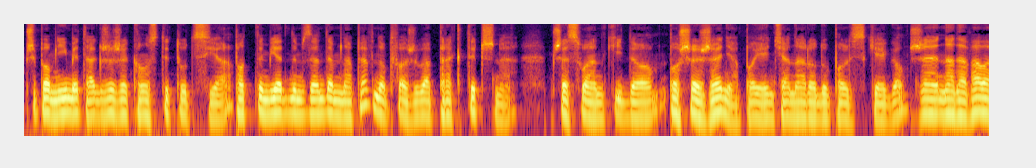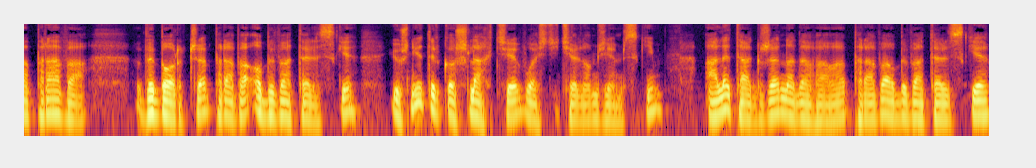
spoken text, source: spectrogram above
Przypomnijmy także, że konstytucja pod tym jednym względem na pewno tworzyła praktyczne przesłanki do poszerzenia pojęcia narodu polskiego, że nadawała prawa wyborcze, prawa obywatelskie już nie tylko szlachcie, właścicielom ziemskim, ale także nadawała prawa obywatelskie,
